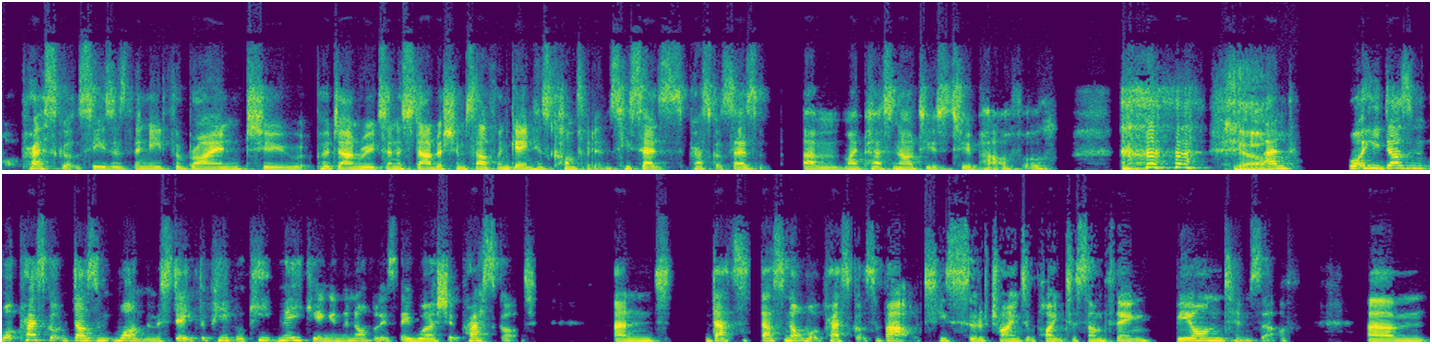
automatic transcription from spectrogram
what Prescott sees as the need for Brian to put down roots and establish himself and gain his confidence? He says, Prescott says, um, my personality is too powerful. yeah, and what he doesn't, what Prescott doesn't want, the mistake that people keep making in the novel is they worship Prescott. And that's that's not what Prescott's about. He's sort of trying to point to something beyond himself. Um,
